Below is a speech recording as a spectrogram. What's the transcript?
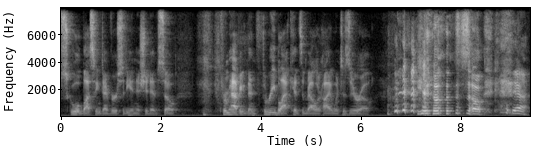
school busing diversity initiatives. So from having then three black kids in Ballard High, it went to zero. you know, so yeah.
